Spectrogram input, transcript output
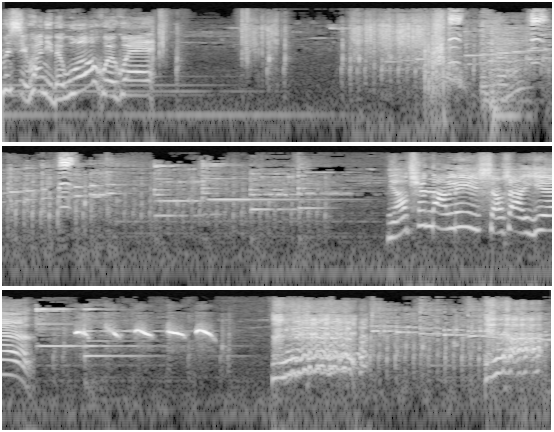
们喜欢你的窝，灰灰。你要去哪里，小傻雁？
